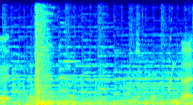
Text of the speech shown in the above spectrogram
Good. Just do do that.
